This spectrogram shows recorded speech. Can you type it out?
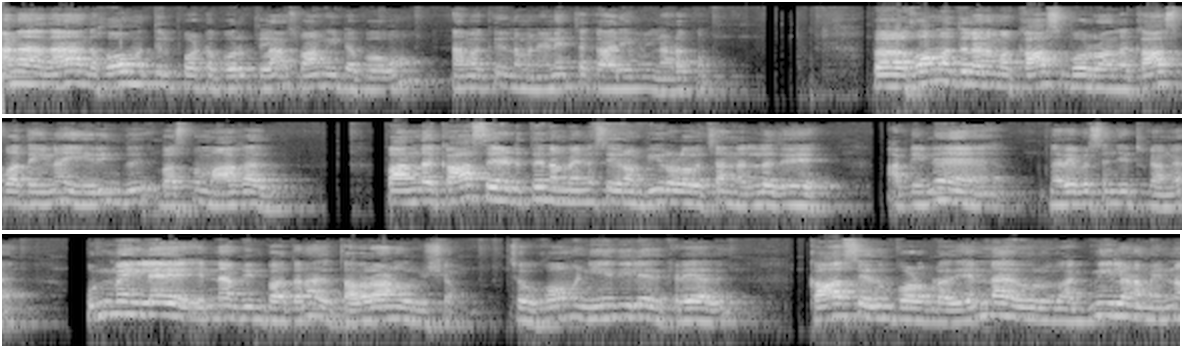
ஆனாதான் அந்த ஹோமத்தில் போட்ட பொருட்கள்லாம் சுவாமிகிட்ட போகும். நமக்கு நம்ம நினைத்த காரியங்கள் நடக்கும். இப்போ ஹோமத்தில் நம்ம காசு போடுறோம். அந்த காசு பார்த்தீங்கன்னா எரிந்து பஸ்மம் ஆகாது. இப்போ அந்த காசை எடுத்து நம்ம என்ன செய்கிறோம் பீரோவில் வச்சா நல்லது அப்படின்னு நிறைய பேர் செஞ்சிட்டு இருக்காங்க. உண்மையிலே என்ன அப்படின்னு பார்த்தோன்னா அது தவறான ஒரு விஷயம். ஸோ ஹோம நீதியிலே அது கிடையாது. காசு எதுவும் போடக்கூடாது. என்ன ஒரு அக்னியில் நம்ம என்ன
